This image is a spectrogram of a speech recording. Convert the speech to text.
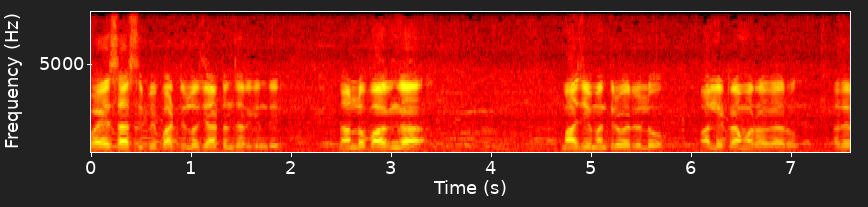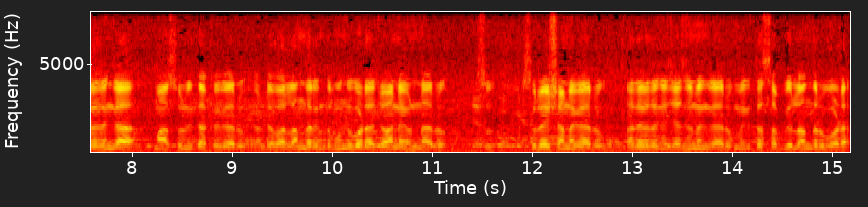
వైఎస్ఆర్సీపీ పార్టీలో చేరటం జరిగింది. దానిలో భాగంగా మాజీ మంత్రివర్యులు పల్లెటి రామారావు గారు అదేవిధంగా మా సునీత అక్క గారు అంటే వాళ్ళందరూ ఇంతకుముందు కూడా జాయిన్ అయి ఉన్నారు. సు- సురేష్ అన్న గారు అదేవిధంగా జంజనం గారు మిగతా సభ్యులందరూ కూడా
